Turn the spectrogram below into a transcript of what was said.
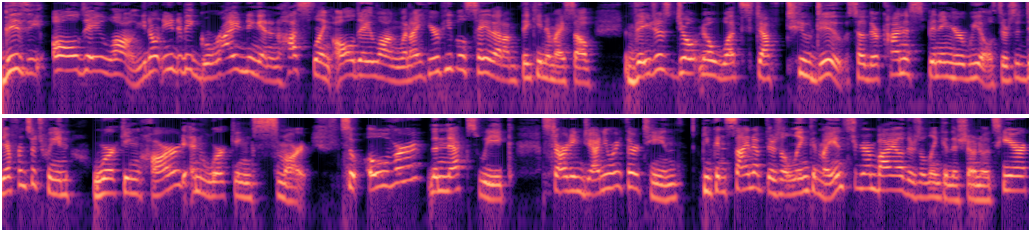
busy all day long. You don't need to be grinding it and hustling all day long. When I hear people say that, I'm thinking to myself, they just don't know what stuff to do. So they're kind of spinning your wheels. There's a difference between working hard and working smart. So over the next week, starting January 13th, you can sign up. There's a link in my Instagram bio. There's a link in the show notes here.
